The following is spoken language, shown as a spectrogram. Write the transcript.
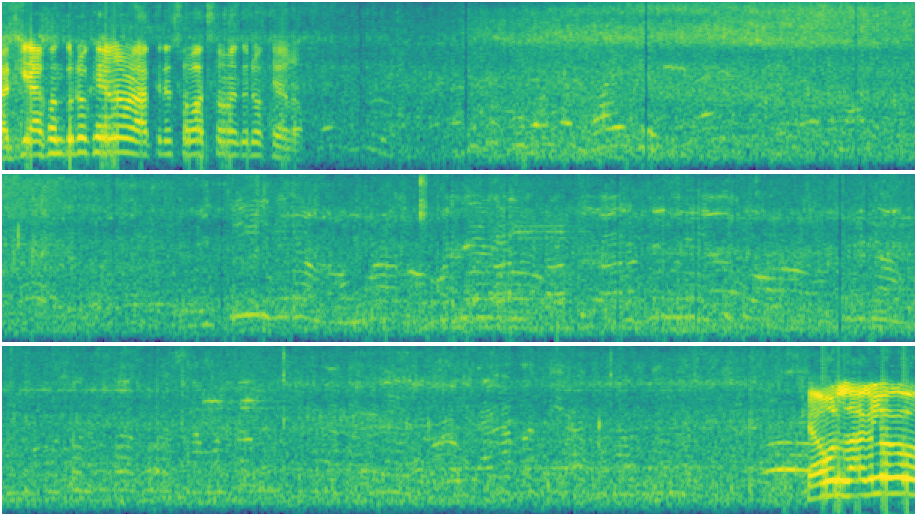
আর কি, এখন দুটো খেয়ে নাও, রাত্রে সবার সময় দুটো খেয়ে কেমন লাগল গো?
